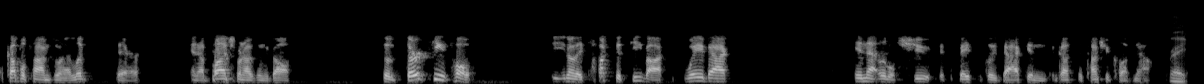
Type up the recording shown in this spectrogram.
a couple times when I lived there, and a bunch when I was in the golf. So the 13th hole, you know, they tucked the tee box. It's way back in that little chute. It's basically back in Augusta Country Club now. Right.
